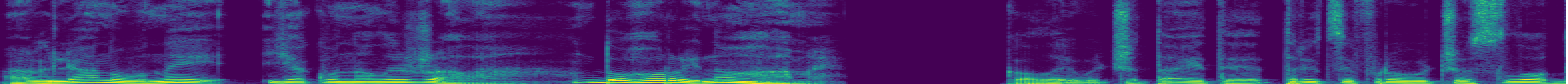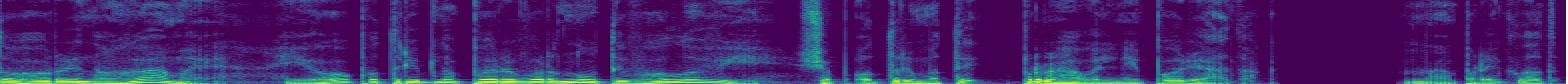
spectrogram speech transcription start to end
а глянув в неї, як вона лежала, догори ногами. Коли ви читаєте трицифрове число догори ногами, його потрібно перевернути в голові, щоб отримати правильний порядок. Наприклад,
